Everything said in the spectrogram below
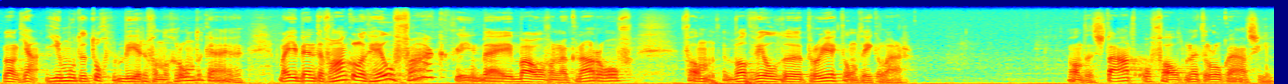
want ja, je moet het toch proberen van de grond te krijgen. Maar je bent afhankelijk heel vaak bij het bouwen van een knarrenhof van wat wil de projectontwikkelaar. Want het staat of valt met de locatie.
